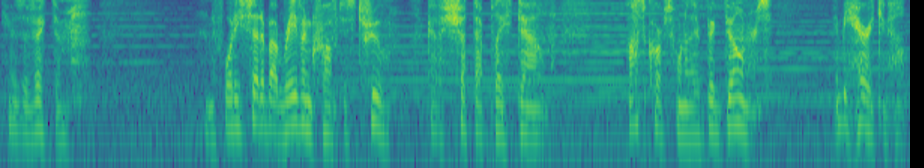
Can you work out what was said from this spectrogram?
He was a victim. And if what he said about Ravencroft is true, I've got to shut that place down. Oscorp's one of their big donors. Maybe Harry can help.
